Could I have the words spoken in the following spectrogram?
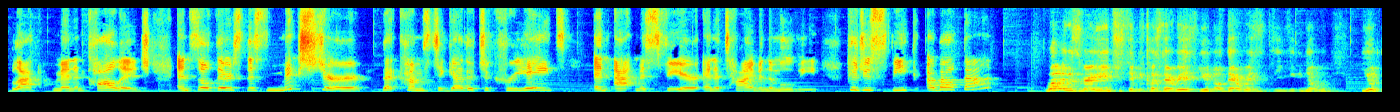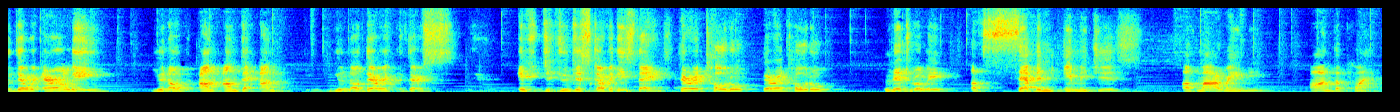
Black men in college. And so there's this mixture that comes together to create an atmosphere and a time in the movie. Could you speak about that? Well, it was very interesting because there is, you know, there was, you know, you know, there were early, you know, on on the on, you know, there there's, it's did you discover these things? There are a total, there are a total, literally, of seven images of Ma Rainey on the planet.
